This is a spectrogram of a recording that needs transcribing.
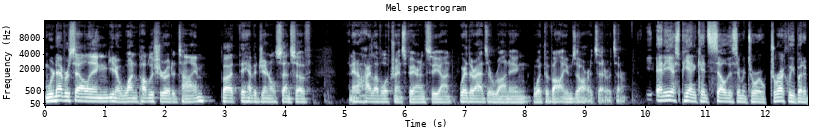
We're never selling, you know, one publisher at a time, but they have a general sense of and a high level of transparency on where their ads are running, what the volumes are, et cetera, et cetera and ESPN can sell this inventory directly, but a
